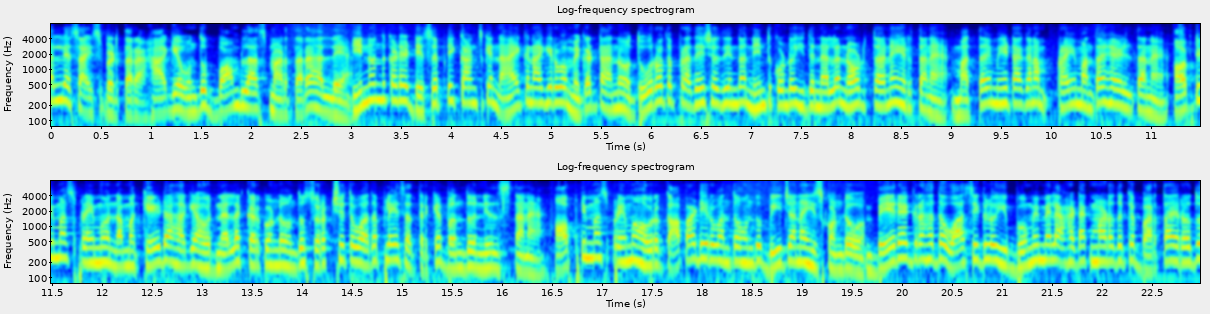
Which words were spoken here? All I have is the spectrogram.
ಅಲ್ಲೇ ಸಾಯಿಸ್ಬಿಡ್ತಾರೆ. ಹಾಗೆ ಒಂದು ಬಾಂಬ್ ಬ್ಲಾಸ್ಟ್ ಮಾಡ್ತಾರೆ ಅಲ್ಲೇ. ಇನ್ನೊಂದು ಕಡೆ ಡಿಸೆಪ್ಟಿಕಾನ್ಸ್ಗೆ ನಾಯಕನಾಗಿರುವ ಮೆಗಟಾನು ದೂರದ ಪ್ರದೇಶದಿಂದ ನಿಂತ್ಕೊಂಡು ಇದನ್ನೆಲ್ಲ ನೋಡ್ತಾನೆ ಇರ್ತಾನೆ. ಮತ್ತೆ ಮೀಟ್ ಆಗನ ಪ್ರೈಮ್ ಅಂತ ಹೇಳ್ತಾನೆ. ಆಪ್ಟಿಮಸ್ ಪ್ರೈಮ್ ನಮ್ಮ ಕೇಡ ಹಾಗೆ ಅವ್ರನ್ನೆಲ್ಲ ಕರ್ಕೊಂಡು ಒಂದು ಸುರಕ್ಷಿತವಾದ ಪ್ಲೇಸ್ ಹತ್ರಕ್ಕೆ ಬಂದು ನಿಲ್ಸ್ತಾನೆ ಆಪ್ಟಿಮಸ್ ಪ್ರೇಮ ಅವರು ಕಾಪಾಡಿರುವಂತಹ ಒಂದು ಬೀಜನ ಇಸ್ಕೊಂಡು ಬೇರೆ ಗ್ರಹದ ವಾಸಿಗಳು ಈ ಭೂಮಿ ಮೇಲೆ ಅಟ್ಯಾಕ್ ಮಾಡೋದಕ್ಕೆ ಬರ್ತಾ ಇರೋದು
